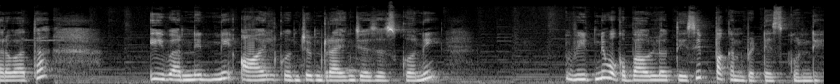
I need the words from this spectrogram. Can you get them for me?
తర్వాత ఇవన్నిటిని ఆయిల్ కొంచెం డ్రైన్ చేసేసుకొని వీటిని ఒక బౌల్లో తీసి పక్కన పెట్టేసుకోండి.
